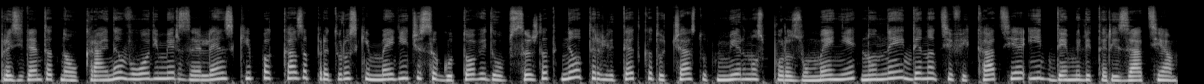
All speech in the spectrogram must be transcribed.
Президентът на Украина Володимир Зеленски пък каза пред руски медии, че са готови да обсъждат неутралитет като част от мирно споразумение, но не и денацификация и демилитаризация.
